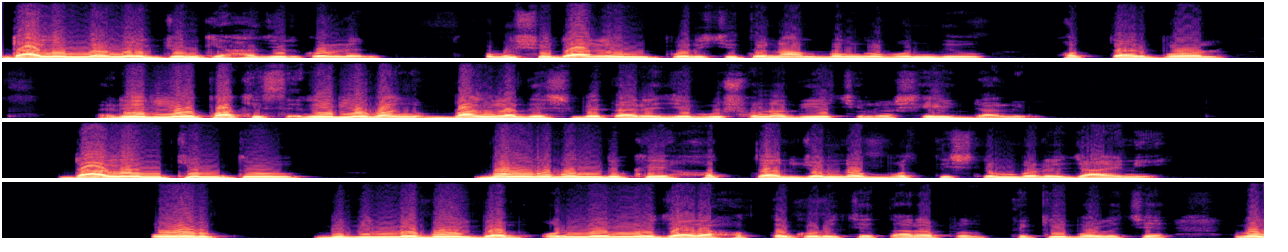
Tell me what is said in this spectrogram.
ডালিম নামে একজনকে হাজির করলেন। অবশ্যই ডালিম পরিচিত নাম, বঙ্গবন্ধু হত্যার পর রেডিও পাকিস্তান রেডিও বাংলাদেশ বেতারে যে ঘোষণা দিয়েছিল সেই ডালিম। ডালিম কিন্তু বঙ্গবন্ধুকে হত্যার জন্য বত্রিশ নম্বরে যায়নি। ওর বিভিন্ন বই বা অন্যান্য যারা হত্যা করেছে তারা প্রত্যেকেই বলেছে এবং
